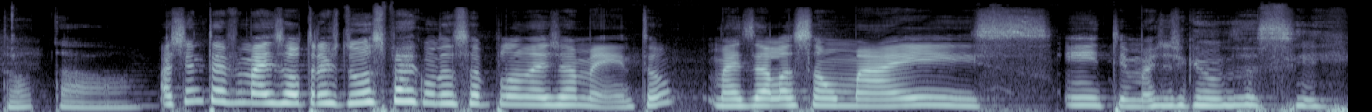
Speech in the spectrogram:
Total. A gente teve mais outras duas perguntas sobre planejamento, mas elas são mais íntimas, digamos assim.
